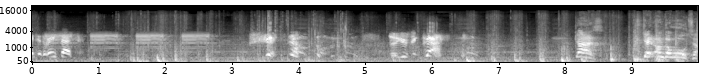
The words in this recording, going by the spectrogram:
It reset. Shit! They're using gas! Gaz, get underwater!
